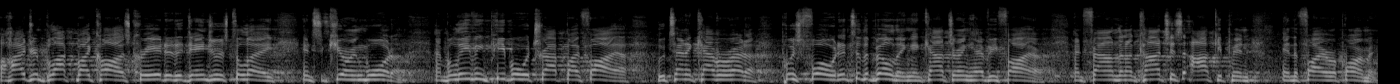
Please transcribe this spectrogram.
A hydrant blocked by cars created a dangerous delay in securing water, and believing people were trapped by fire, Lieutenant Cavaretta pushed forward into the building encountering heavy fire and found an unconscious occupant in the fire apartment.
